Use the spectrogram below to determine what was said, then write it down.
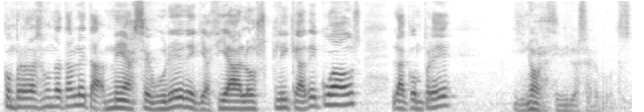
compré la segunda tableta, me aseguré de que hacía los clics adecuados, la compré y no recibí los AirBoots.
